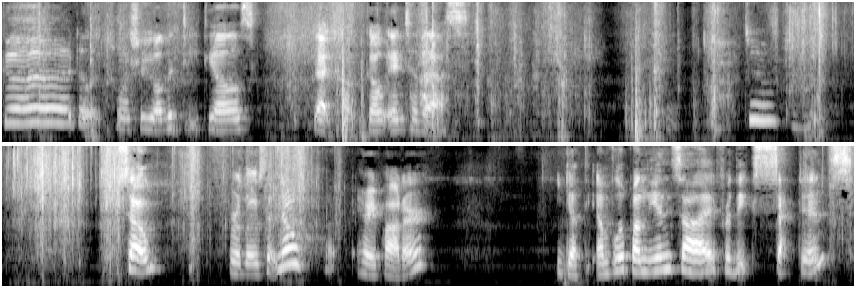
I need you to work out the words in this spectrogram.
good. I want to show you all the details that go into this. So, for those that know Harry Potter, you got the envelope on the inside for the acceptance.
